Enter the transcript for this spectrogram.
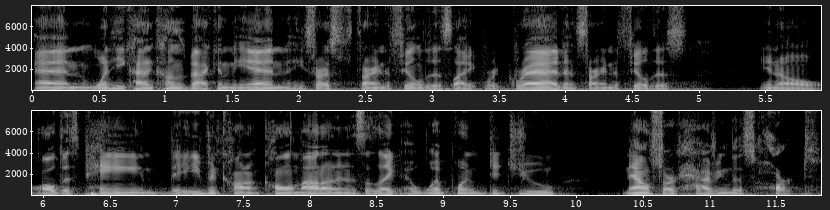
And when he kind of comes back in the end and he starts starting to feel this like regret and starting to feel this you know all this pain they even call, call him out on it and it's like at what point did you now start having this heart?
